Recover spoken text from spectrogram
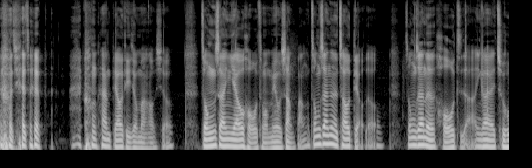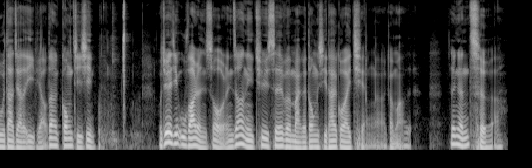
我觉得这个 光看标题就蛮好笑。中山妖猴怎么没有上榜？中山真的超屌的哦！中山的猴子啊，应该出乎大家的意料，但攻击性，我觉得已经无法忍受了。你知道，你去 Seven 买个东西，他会过来抢啊，干嘛的？真的很扯啊！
